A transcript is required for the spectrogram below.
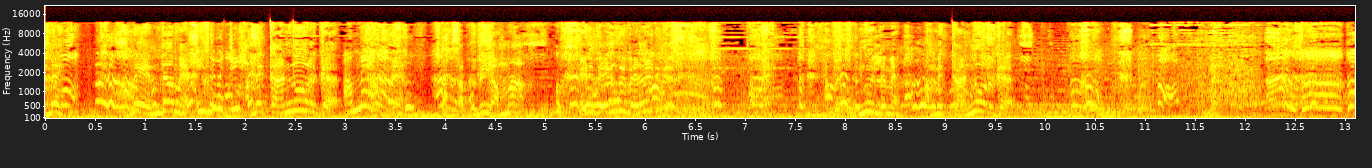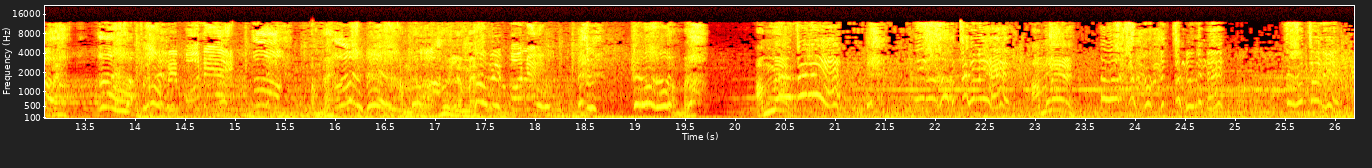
എന്താ അമ്മേ? എന്ത് പറ്റി? അമ്മേ കണ്ണു തുറക്ക അമ്മേ സപ്തതി അമ്മ. എടി വേഗം പോയി വെള്ളം എടുക്ക്. അമ്മേ അമ്മേ ഒന്നുമില്ലമ്മേ അമ്മ. കണ്ണു തുറക്ക അമ്മേ അമ്മേ. അമ്മേ ഒന്നുമില്ലമ്മേ അമ്മേ അമ്മേ അമ്മേ. ഹർഷനാണല്ലോ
